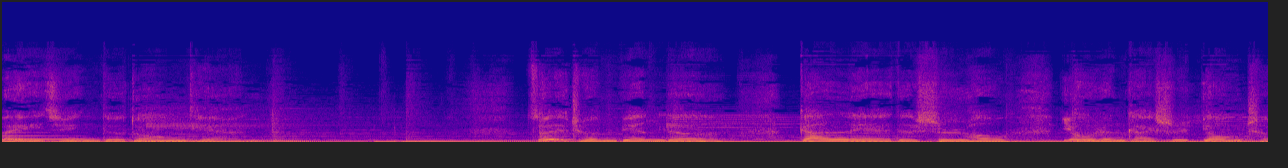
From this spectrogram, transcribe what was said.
北京的冬天，嘴唇变得干裂的时候，有人开始忧愁。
